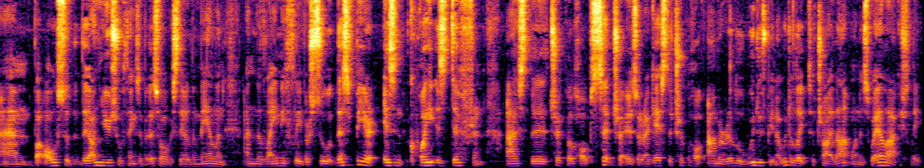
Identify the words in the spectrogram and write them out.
Um, but also, the, the, unusual things about this, obviously, are the melon and the limey flavour. So this beer isn't quite as different as the triple hop Citra is, or I guess the triple hop Amarillo would have been. I would have liked to try that one as well, actually.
